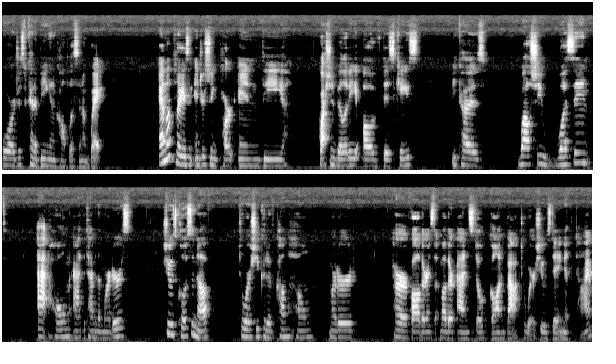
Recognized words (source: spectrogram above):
or just kind of being an accomplice in a way. Emma plays an interesting part in the questionability of this case because while she wasn't at home at the time of the murders, she was close enough to where she could have come home, murdered her father and stepmother, and still gone back to where she was staying at the time.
